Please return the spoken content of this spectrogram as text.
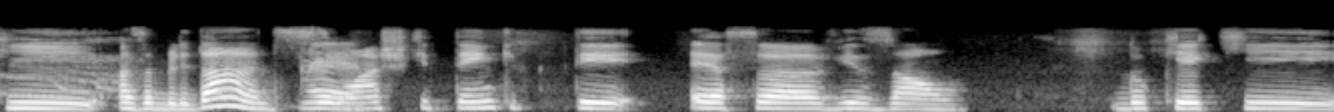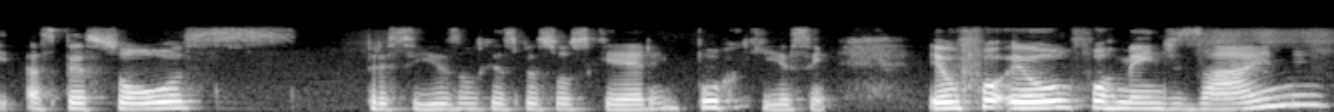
que as habilidades, é. eu acho que tem que ter essa visão do que que as pessoas precisam, do que as pessoas querem, porque assim, eu, for, eu formei em design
